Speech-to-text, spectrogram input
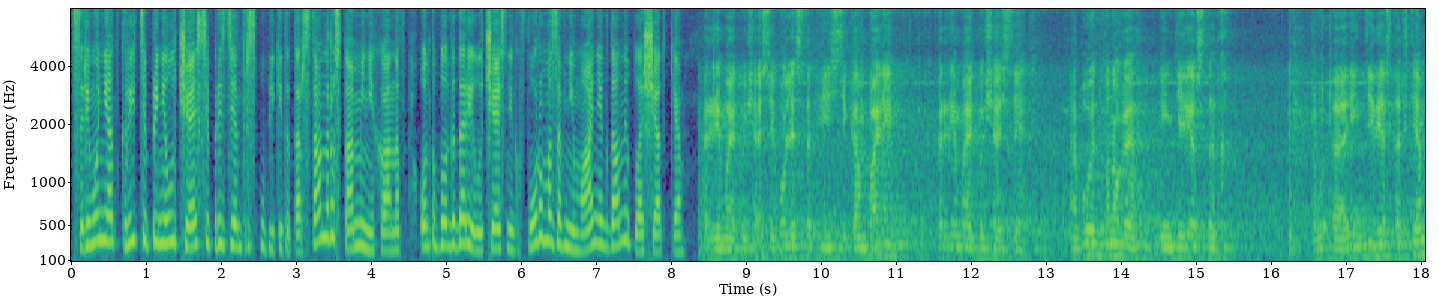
В церемонии открытия принял участие президент Республики Татарстан Рустам Миниханов. Он поблагодарил участников форума за внимание к данной площадке площадке. Принимает участие более 150 компаний, принимает участие. А будет много интересных, э, интересных тем,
